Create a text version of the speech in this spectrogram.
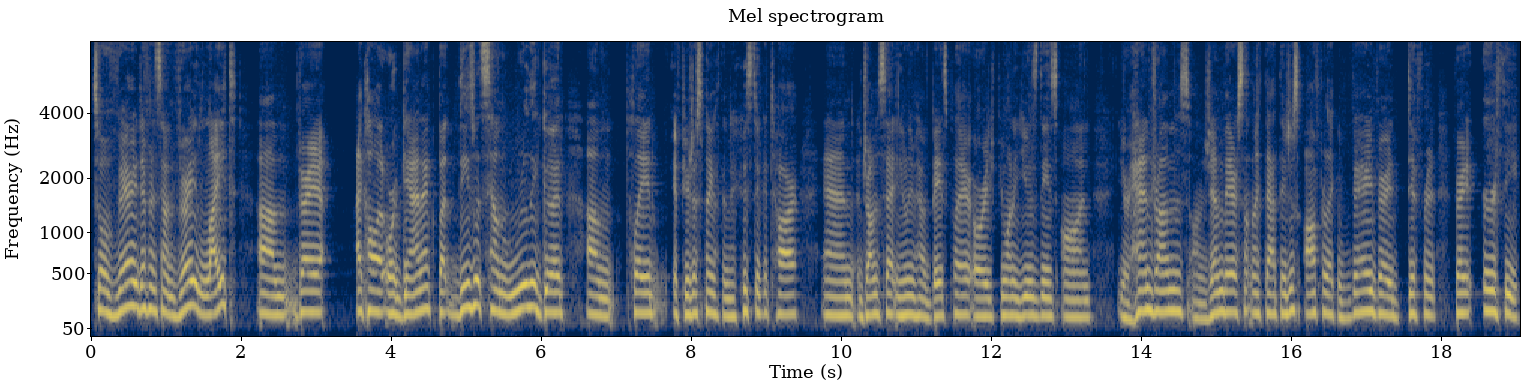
So a very different sound, very light, um, very I call it organic, but these would sound really good um, played if you're just playing with an acoustic guitar and a drum set, you don't even have a bass player, or if you want to use these on your hand drums, on a djembe or something like that, they just offer like a very, very different, very earthy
